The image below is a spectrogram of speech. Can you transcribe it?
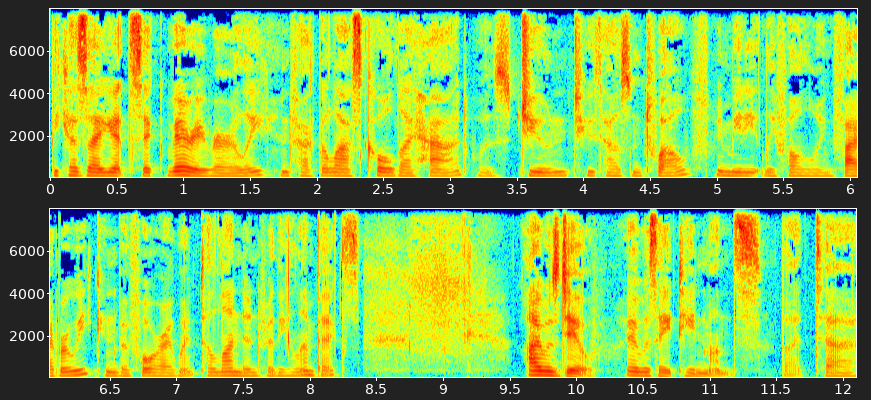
because I get sick very rarely, in fact, the last cold I had was June 2012, immediately following Fiber Week and before I went to London for the Olympics. I was due. It was 18 months. But, uh,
